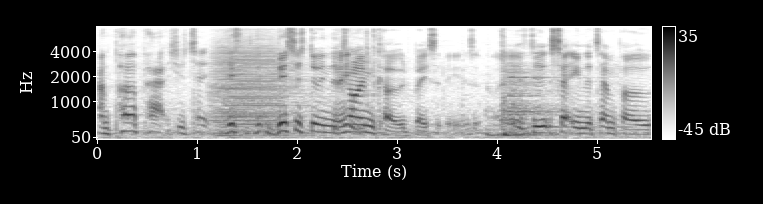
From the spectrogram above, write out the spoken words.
And per patch, this this is doing the time code basically. Is it, is it setting the tempo?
